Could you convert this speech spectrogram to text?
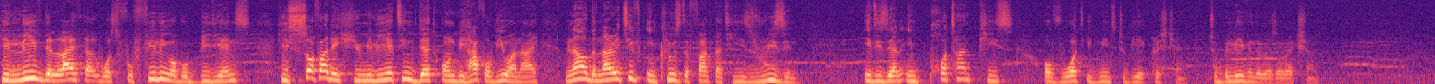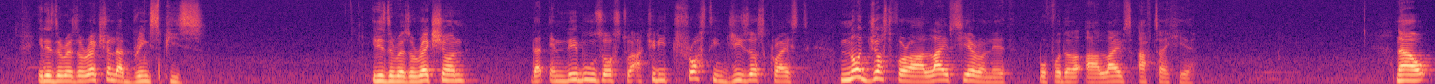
He lived a life that was fulfilling of obedience. He suffered a humiliating death on behalf of you and I. Now the narrative includes the fact that he is risen. It is an important piece of what it means to be a Christian, to believe in the resurrection. It is the resurrection that brings peace. It is the resurrection that enables us to actually trust in Jesus Christ, not just for our lives here on earth, but for the, our lives after here. Now,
